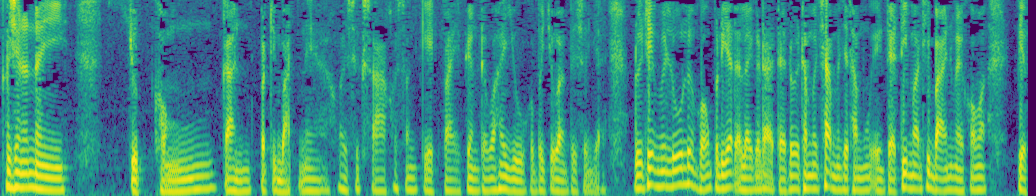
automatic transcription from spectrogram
เพราะฉะนั้นในจุดของการปฏิบัติเนี่ยค่อยศึกษาค่อยสังเกตไป เพียงแต่ว่าให้อยู่กับปัจจุบันเป็นส่วนใหญ่ โดยที่ไม่รู้เรื่องของปริยัติอะไรก็ได้ แต่โดยธรรมชาติมันจะทำขอเอง แต่ที่มาอธิบายนี่หมายความว่าเปรียบ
